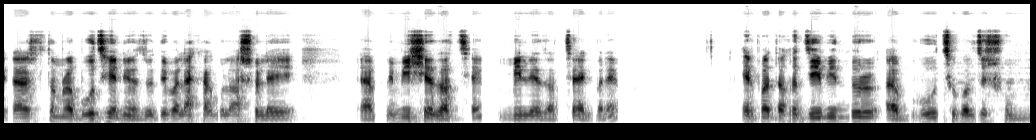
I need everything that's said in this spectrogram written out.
এটা আসলে তোমরা বুঝে নিও, যদি বা লেখাগুলো আসলে মিশে যাচ্ছে মিলে যাচ্ছে একবারে। এরপর দেখো, জি বিন্দুর ভুজ বলছে শূন্য,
